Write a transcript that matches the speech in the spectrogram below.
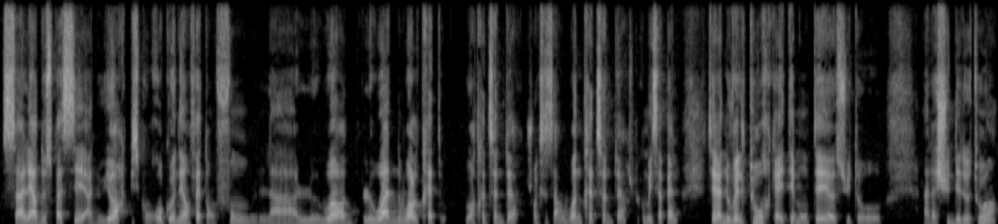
ça a l'air de se passer à New York, puisqu'on reconnaît en fait en fond la, le, World, le One World Trade, World Trade Center, je crois que c'est ça, One Trade Center, je sais plus comment il s'appelle. C'est la nouvelle tour qui a été montée suite au, à la chute des deux tours.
